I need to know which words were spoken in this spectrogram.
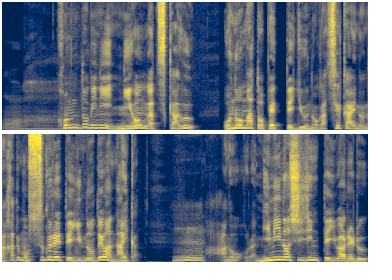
の。この時に日本が使うオノマトペっていうのが世界の中でも優れているのではないか。うん。あの、ほら、耳の詩人って言われる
